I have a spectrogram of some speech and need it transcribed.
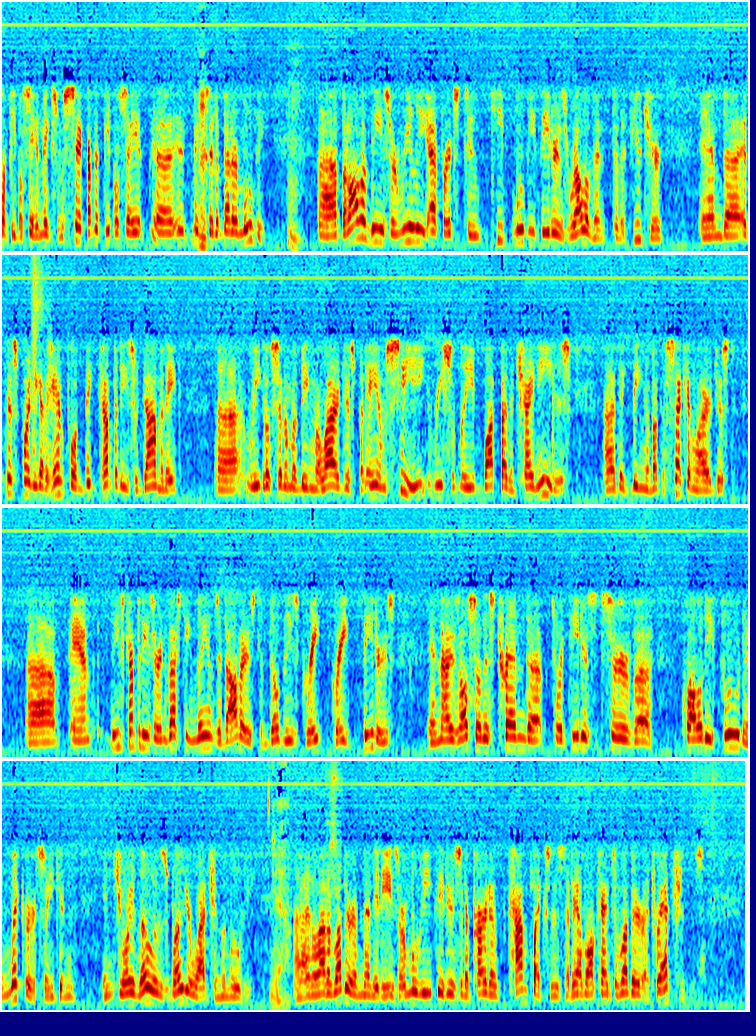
some people say it makes them sick. Other people say it, uh, it makes mm. it a better movie. Mm. Uh, but all of these are really efforts to keep movie theaters relevant to the future. And uh, at this point, you got a handful of big companies who dominate. Uh, Regal Cinema being the largest, but AMC recently bought by the Chinese, uh, I think being about the second largest. Uh, and these companies are investing millions of dollars to build these great, great theaters. And there's also this trend uh, toward theaters that serve uh, quality food and liquor, so you can enjoy those while you're watching the movie. Yeah. Uh, and a lot of other amenities or movie theaters that are part of complexes that have all kinds of other attractions.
